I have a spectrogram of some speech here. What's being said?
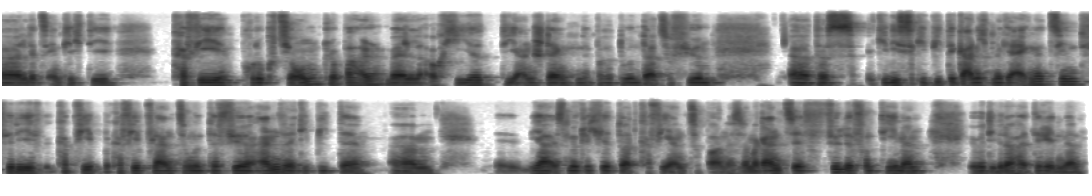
äh, letztendlich die Kaffeeproduktion global, weil auch hier die ansteigenden Temperaturen dazu führen, dass gewisse Gebiete gar nicht mehr geeignet sind für die Kaffee, Kaffeepflanzung und dafür andere Gebiete ähm, äh, ja, es möglich wird, dort Kaffee anzubauen. Also da haben wir ganze Fülle von Themen, über die wir da heute reden werden.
